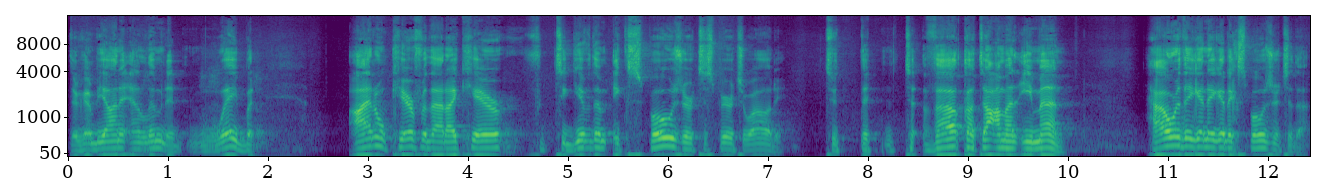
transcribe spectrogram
They're going to be on it in a limited way. But I don't care for that. I care to give them exposure to spirituality. To, the, iman. How are they going to get exposure to that?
